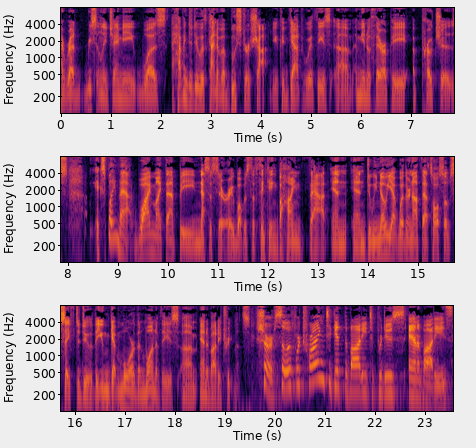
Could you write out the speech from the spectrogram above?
I read recently, Jamie, was having to do with kind of a booster shot you could get with these um, immunotherapy approaches. Explain that. Why might that be necessary? What was the thinking behind that? And and do we know yet whether or not that's also safe to do? That you can get more than one of these um, antibody treatments? Sure. So if we're trying to get the body to produce antibodies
